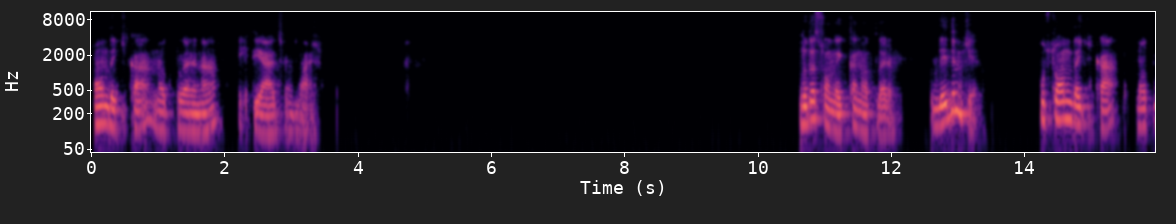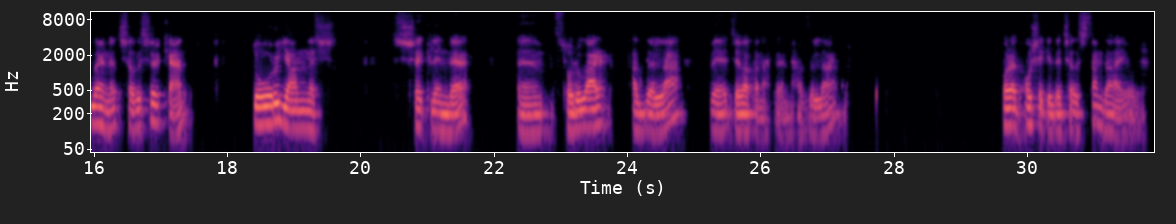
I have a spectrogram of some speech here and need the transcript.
10 dakika notlarına ihtiyacım var. Bu da son dakika notlarım. Dedim ki bu son dakika notlarını çalışırken doğru yanlış şeklinde e, sorular hazırla ve cevap anahtarını hazırla. Orada, o şekilde çalışsam daha iyi olur.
